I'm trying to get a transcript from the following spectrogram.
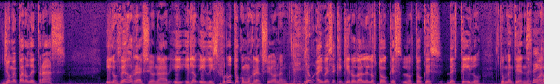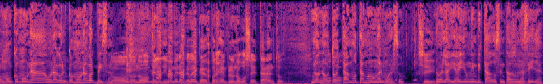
Yo me paro detrás. Y los dejo reaccionar y, y, lo- y disfruto cómo reaccionan. Yo- Hay veces que quiero darle los toques, los toques de estilo. ¿Tú me entiendes? Sí. Cuando- Como, como una, una gol- como una golpiza. no, no, no, que le digo, mira, Rebeca, por ejemplo, no vocé tanto. No, no, O- estamos, estamos en un almuerzo. Sí. ¿No verdad? Y hay un invitado sentado en una silla.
